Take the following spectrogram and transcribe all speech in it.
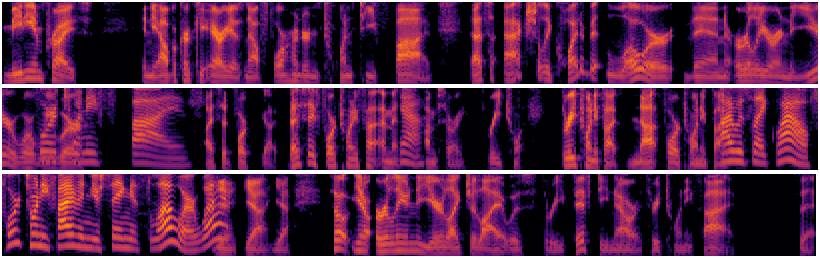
Median price in the Albuquerque area is now 425. That's actually quite a bit lower than earlier in the year where we were 425. I said four uh, did I say 425? I meant Yeah. I'm sorry, 320 325, not 425. I was like, wow, 425, and you're saying it's lower. What? yeah, yeah, yeah. So, you know, earlier in the year, like July, it was 350. Now we're at 325. It's that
